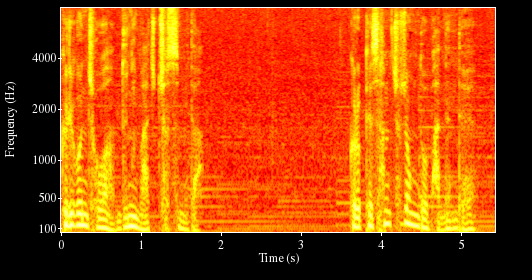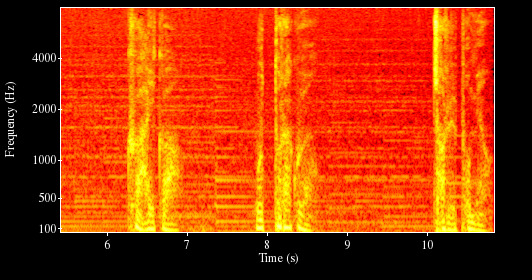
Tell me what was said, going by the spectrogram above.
그리곤 저와 눈이 마주쳤습니다. 그렇게 3초 정도 봤는데 그 아이가 웃더라고요. 저를 보며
